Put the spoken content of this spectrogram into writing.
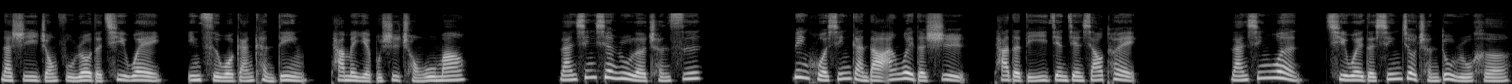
那是一种腐肉的气味，因此我敢肯定，它们也不是宠物猫。”蓝星陷入了沉思。令火星感到安慰的是，他的敌意渐渐消退。蓝星问：“气味的新旧程度如何？”“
